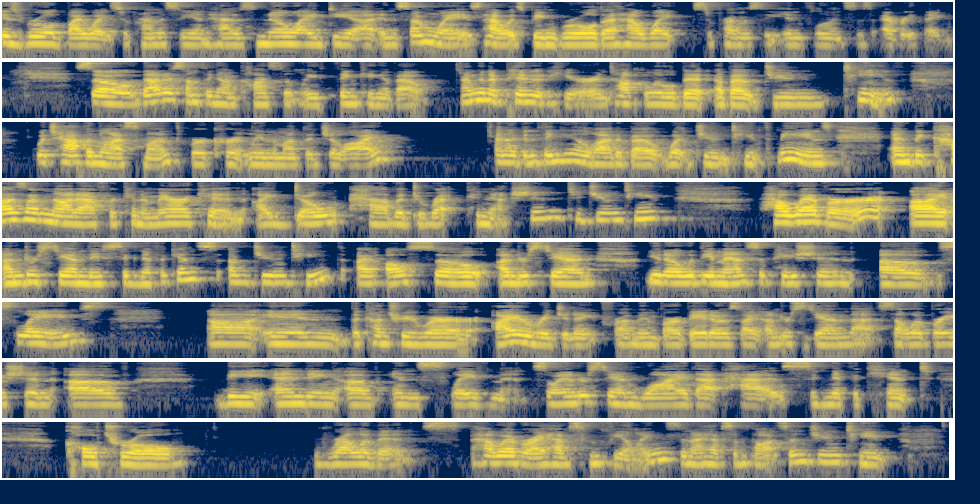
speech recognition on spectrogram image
is ruled by white supremacy and has no idea, in some ways, how it's being ruled and how white supremacy influences everything. So that is something I'm constantly thinking about. I'm going to pivot here and talk a little bit about Juneteenth which happened last month. We're currently in the month of July. And I've been thinking a lot about what Juneteenth means. And because I'm not African American, I don't have a direct connection to Juneteenth. However, I understand the significance of Juneteenth. I also understand, you know, with the emancipation of slaves uh, in the country where I originate from, in Barbados, I understand that celebration of the ending of enslavement. So I understand why that has significant cultural relevance. However, I have some feelings and I have some thoughts on Juneteenth.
